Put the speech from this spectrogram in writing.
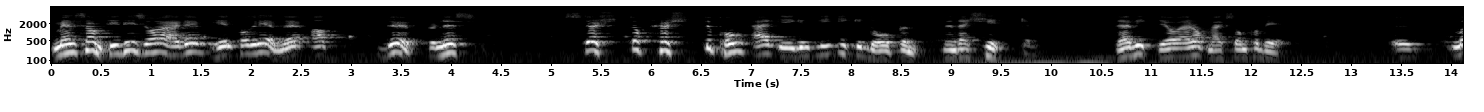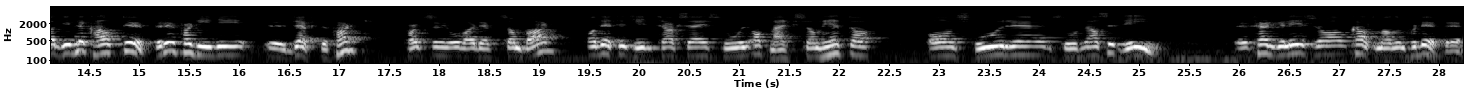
Men samtidig så er det helt på det rene at døpernes største og første punkt er egentlig ikke dåpen, men det er Kirken. Det er viktig å være oppmerksom på det. Eh, de ble kalt døpere fordi de eh, døpte folk, folk som jo var døpt som barn, og dette tiltrakk seg stor oppmerksomhet og, og stor, stor raseri. Følgelig så kalte man dem for døpere.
